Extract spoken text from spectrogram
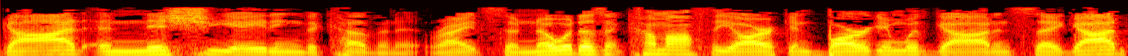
God initiating the covenant, right? So Noah doesn't come off the ark and bargain with God and say, God,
